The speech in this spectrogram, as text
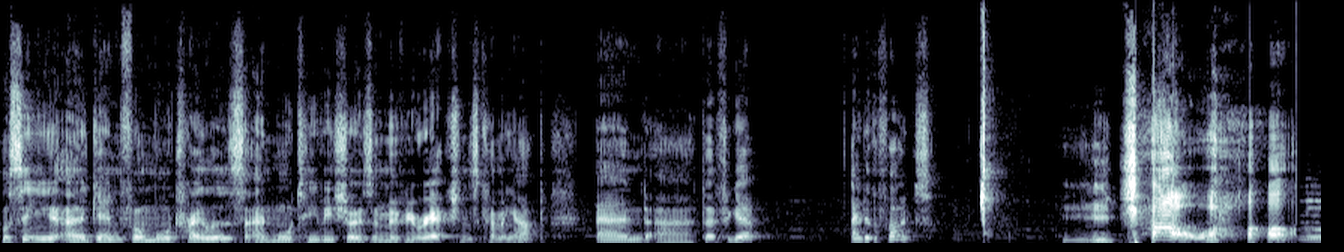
We'll see you again for more trailers and more TV shows and movie reactions coming up. And uh, don't forget, eight of the folks. Ciao!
